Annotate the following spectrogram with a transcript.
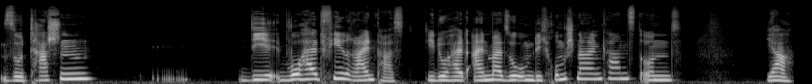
so Taschen, die, wo halt viel reinpasst, die du halt einmal so um dich rumschnallen kannst und ja,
